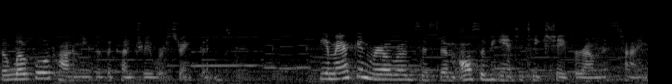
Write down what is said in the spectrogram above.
The local economies of the country were strengthened. The American railroad system also began to take shape around this time.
